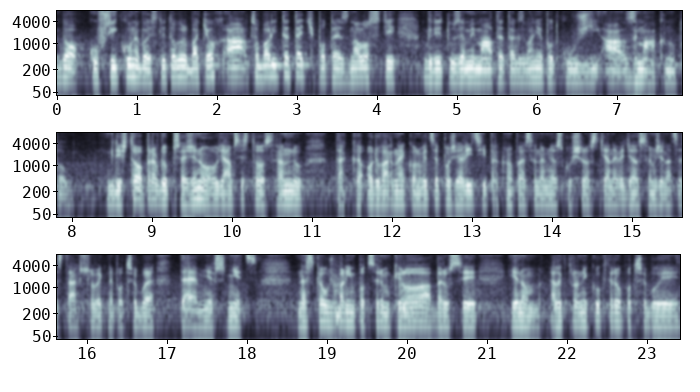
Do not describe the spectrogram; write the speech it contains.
do kufříku, nebo jestli to byl baťoch, a co balíte teď po té znalosti, kdy tu zemi máte takzvaně pod kůží a zmáknutou? Když to opravdu přeženu a udělám si z toho srandu, tak odvarné konvice poželící prkno, protože jsem neměl zkušenosti a nevěděl jsem, že na cestách člověk nepotřebuje téměř nic. Dneska už balím pod 7 kilo a beru si jenom elektroniku, kterou potřebuji,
